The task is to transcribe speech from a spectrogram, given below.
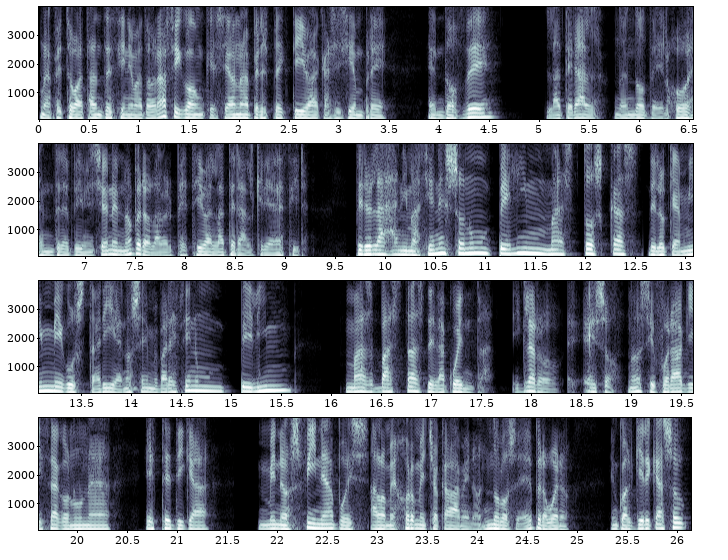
un aspecto bastante cinematográfico, aunque sea una perspectiva casi siempre en 2D, lateral, no en 2D. El juego es en tres dimensiones, ¿no? Pero la perspectiva es lateral, quería decir. Pero las animaciones son un pelín más toscas de lo que a mí me gustaría, no sé, me parecen un pelín más vastas de la cuenta. Y claro, eso, ¿no? Si fuera quizá con una estética menos fina, pues a lo mejor me chocaba menos, no lo sé, ¿eh? pero bueno, en cualquier caso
